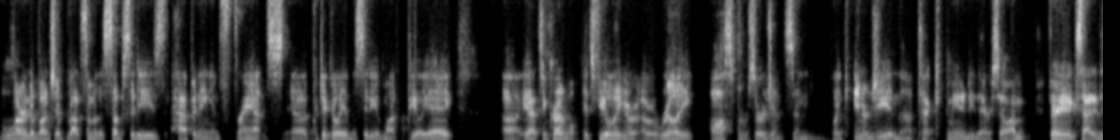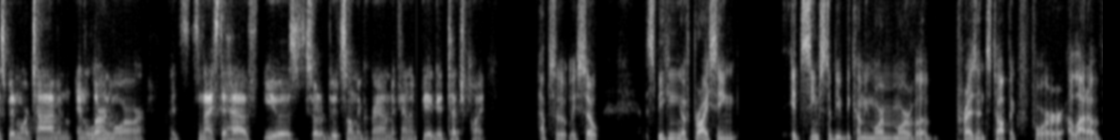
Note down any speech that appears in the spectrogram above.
learned a bunch about some of the subsidies happening in France, uh, particularly in the city of Montpellier. Uh, yeah, it's incredible. It's fueling a, a, really awesome resurgence and like energy in the tech community there. So I'm very excited to spend more time and, and learn more. It's, it's nice to have you as sort of boots on the ground to kind of be a good touch point. Absolutely. So, speaking of pricing, it seems to be becoming more and more of a present topic for a lot of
